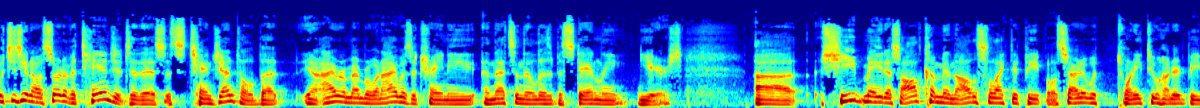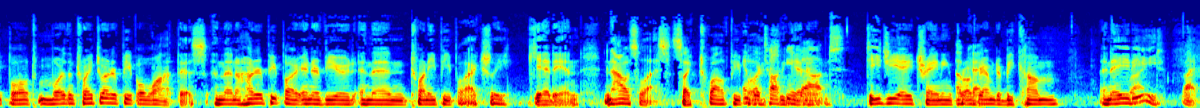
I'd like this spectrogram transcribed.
which is you know sort of a tangent to this. It's tangential, but you know I remember when I was a trainee, and that's in the Elizabeth Stanley years. Uh, she made us all come in, all the selected people. It started with 2,200 people. More than 2,200 people want this. And then 100 people are interviewed, and then 20 people actually get in. Now it's less. It's like 12 people And we're actually talking get about- in. DGA training program to become an AD. Right. Right.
